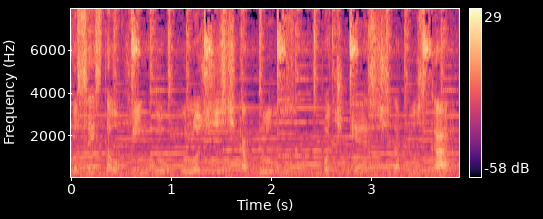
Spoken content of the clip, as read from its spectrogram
Você está ouvindo o Logística Plus, podcast da Plus Cargo.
